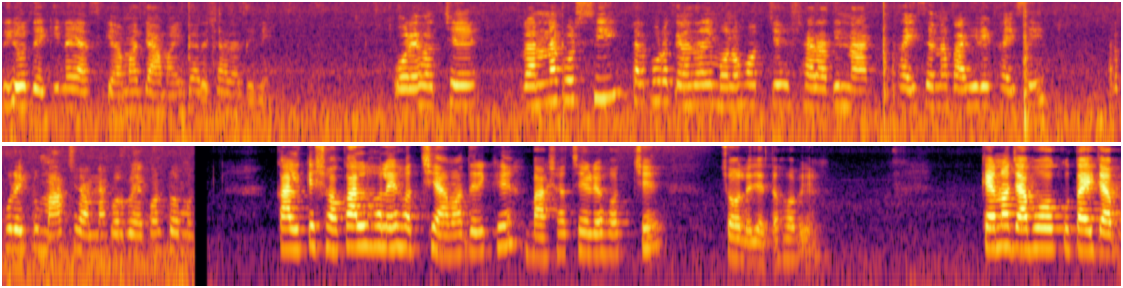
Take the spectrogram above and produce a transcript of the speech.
দিয়েও দেখি নাই আজকে আমার জামাই জামাইটারে সারাদিনে। পরে হচ্ছে রান্না করছি তারপরে কেন জানি মনে হচ্ছে সারাদিন না খাইছে না, বাহিরে খাইছে। তারপরে একটু মাছ রান্না করব এখন তো। কালকে সকাল হলে হচ্ছে আমাদেরকে বাসা ছেড়ে হচ্ছে চলে যেতে হবে। কেন যাব, কোথায় যাব,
